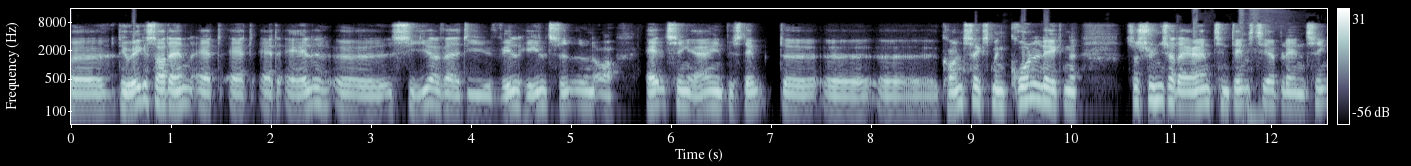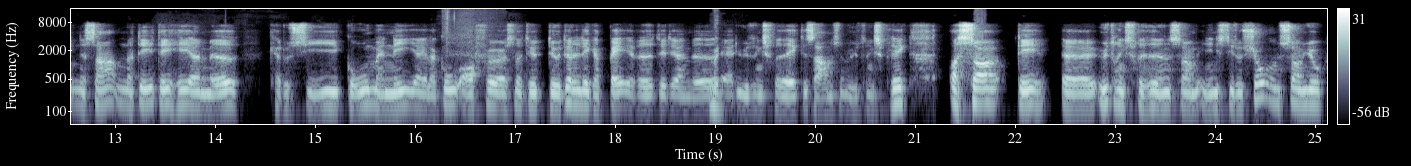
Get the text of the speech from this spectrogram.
Øh, det er jo ikke sådan, at, at, at alle øh, siger, hvad de vil hele tiden, og alting er i en bestemt øh, øh, kontekst, men grundlæggende så synes jeg, der er en tendens til at blande tingene sammen, og det er det her med, kan du sige, gode manerer eller god opførsel, det, det er jo det, der ligger bagved det der med, Men... at ytringsfrihed er ikke det samme som ytringspligt, og så det øh, ytringsfriheden som en institution, som jo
